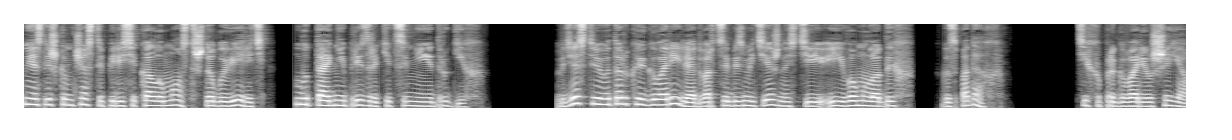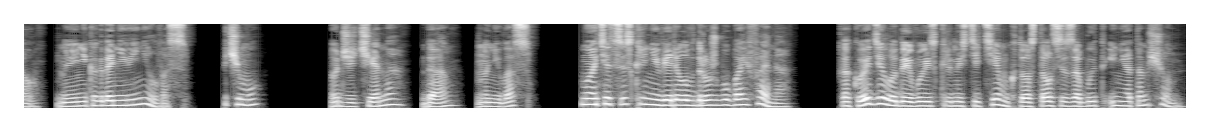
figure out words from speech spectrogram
но я слишком часто пересекала мост, чтобы верить, будто одни призраки ценнее других. В детстве вы только и говорили о Дворце Безмятежности и его молодых господах. Тихо проговорил Шияо, но я никогда не винил вас. Почему? У Джичена, да, но не вас. Мой отец искренне верил в дружбу Байфена. Какое дело до его искренности тем, кто остался забыт и не отомщен?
